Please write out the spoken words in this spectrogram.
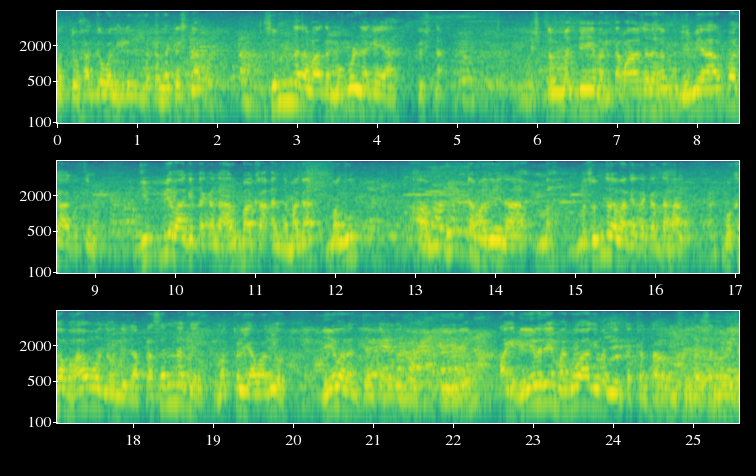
ಮತ್ತು ಹಗ್ಗವನ್ನು ಹಿಡಿದಿರ್ತಕ್ಕಂಥ ಕೃಷ್ಣ ಸುಂದರವಾದ ಮುಗುಳ್ನಗೆಯ ಕೃಷ್ಣ ಕೃಷ್ಣ. ಮಧ್ಯೆ ಮಂತಪಾಶಧರಂ ದಿವ್ಯಾರ್ಭಕ ಆಕೃತಿ ದಿವ್ಯವಾಗಿರ್ತಕ್ಕಂಥ ಅರ್ಭಕ ಅಂದರೆ ಮಗ, ಮಗು, ಆ ಪುಟ್ಟ ಮಗುವಿನ ಮ- ಸುಂದರವಾಗಿರ್ತಕ್ಕಂತಹ ಮುಖಭಾವವನ್ನು ಹೊಂದಿದ ಪ್ರಸನ್ನತೆ ಮಕ್ಕಳು ಯಾವಾಗಲೂ ದೇವರಂತೆ ಅಂತ ಹೇಳುವುದು ಇದೆ ಹಾಗೆ ದೇವರೇ ಮಗುವಾಗಿ ಬಂದಿರತಕ್ಕಂತಹ ಒಂದು ಸುಂದರ ಸನ್ನಿವೇಶ,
